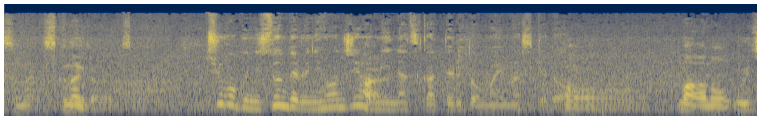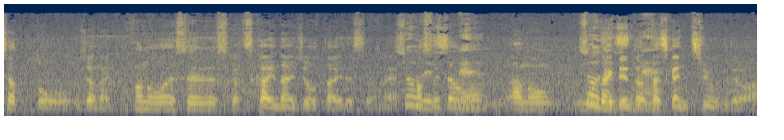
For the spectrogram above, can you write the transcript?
すよね少ないんじゃないですか中国に住んでる日本人はみんな使ってると思いますけど、はい、まあ、あの WeChat じゃないと他の SNS が使えない状態ですよね。そうですね、まあ、そういった問題点とは確かに中国では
